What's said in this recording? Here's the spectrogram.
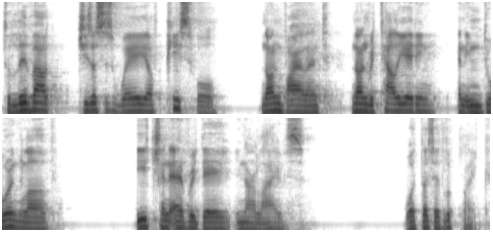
to live out Jesus' way of peaceful, non-violent, non-retaliating, and enduring love each and every day in our lives? What does it look like?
